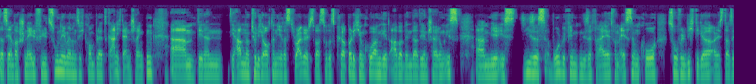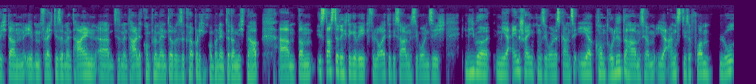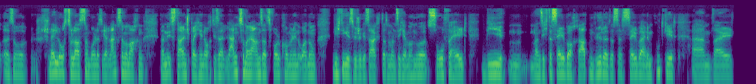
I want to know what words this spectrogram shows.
dass sie einfach schnell viel zunehmen und sich komplett gar nicht einschränken. Ähm, denen, die haben natürlich auch dann ihre Struggles, was so das Körperliche und Co. angeht, aber wenn da die Entscheidung ist, äh, mir ist dieses Wohlbefinden, diese Freiheit vom Essen und Co. so viel wichtiger, als dass ich dann eben vielleicht diese mentalen, äh, diese mentale Komponente oder diese körperliche Komponente dann nicht mehr habe, ähm, dann ist das der richtige Weg für Leute, die sagen, sie wollen sich lieber mehr einschränken, sie wollen das Ganze eher kontrollierter haben, sie haben eher Angst, diese Form also schnell loszulassen und wollen das eher langsamer machen, dann ist da entsprechend auch dieser langsamere Ansatz vollkommen in Ordnung. Wichtig ist, wie schon gesagt, dass man sich einfach nur so verhält, wie man sich das selber auch raten würde, dass es selber einem gut geht, ähm, weil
